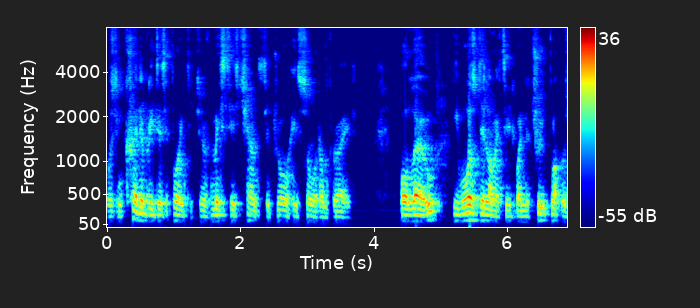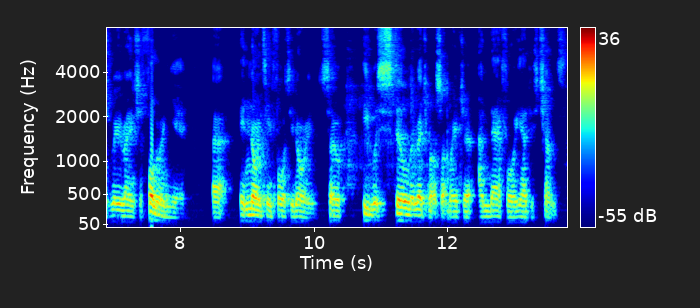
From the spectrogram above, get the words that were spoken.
was incredibly disappointed to have missed his chance to draw his sword on parade although he was delighted when the troop block was rearranged the following year uh, in 1949. So he was still the regimental sergeant major, and therefore he had his chance.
